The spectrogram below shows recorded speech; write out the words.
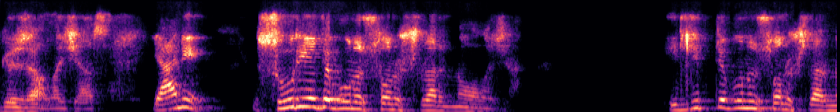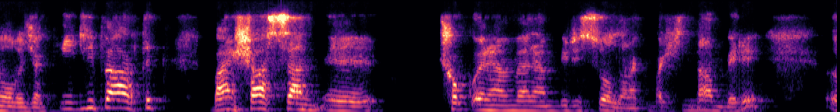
göze alacağız? Yani Suriye'de bunun sonuçları ne olacak? İdlib'de bunun sonuçları ne olacak? İdlib'e artık ben şahsen e, çok önem veren birisi olarak başından beri e,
